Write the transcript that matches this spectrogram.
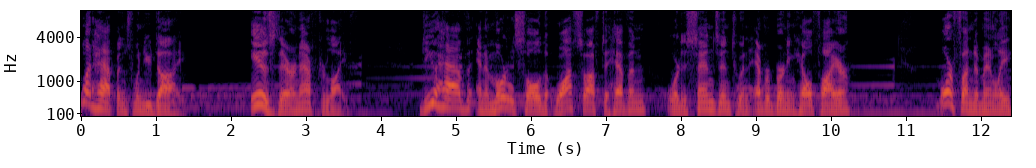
What happens when you die? Is there an afterlife? Do you have an immortal soul that wafts off to heaven or descends into an ever burning hellfire? More fundamentally,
